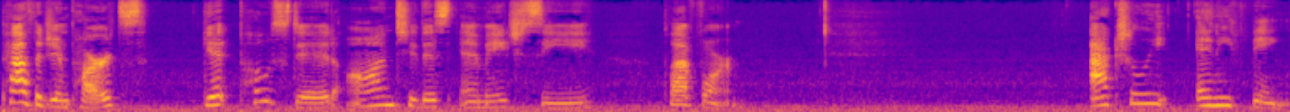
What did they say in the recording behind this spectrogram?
pathogen parts get posted onto this MHC platform. Actually, anything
